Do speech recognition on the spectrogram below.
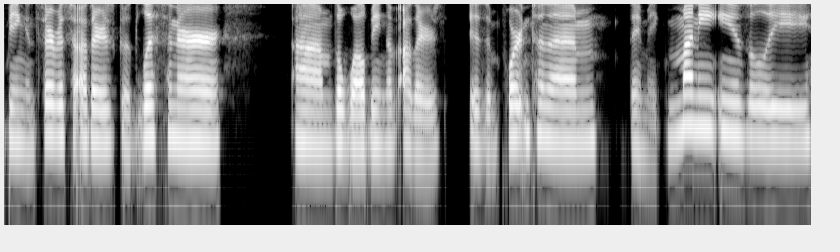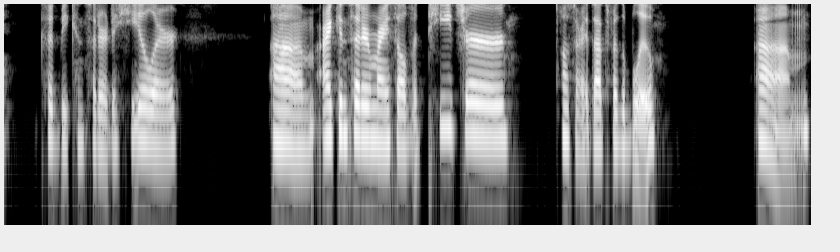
being in service to others good listener um, the well-being of others is important to them. They make money easily could be considered a healer. Um, i consider myself a teacher. Oh sorry that's for the blue um,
